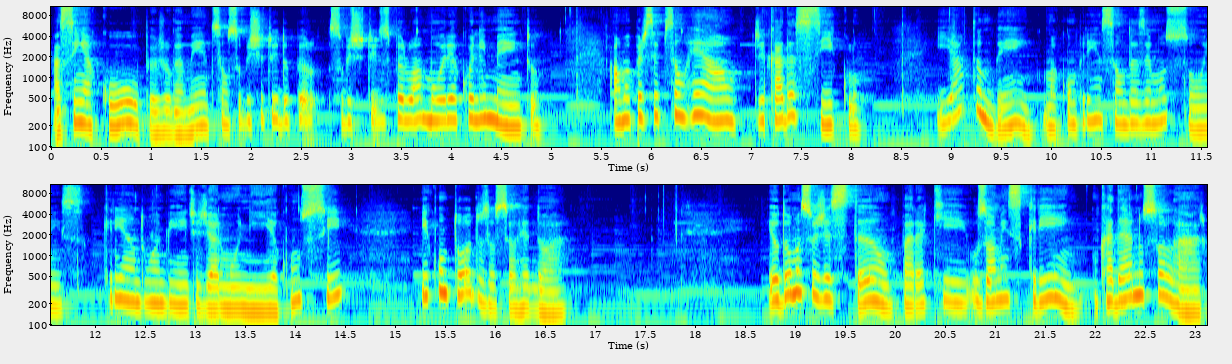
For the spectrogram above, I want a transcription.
Assim, a culpa e o julgamento são substituído pelo, substituídos pelo amor e acolhimento. Há uma percepção real de cada ciclo e há também uma compreensão das emoções, criando um ambiente de harmonia com si e com todos ao seu redor. Eu dou uma sugestão para que os homens criem um caderno solar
